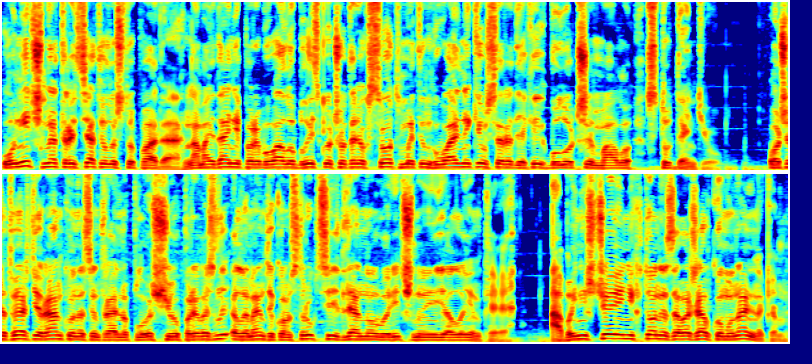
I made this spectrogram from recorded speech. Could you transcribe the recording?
У ніч на 30 листопада на майдані перебувало близько 400 митингувальників, серед яких було чимало студентів. О четвертій ранку на центральну площу привезли елементи конструкції для новорічної ялинки. Аби ніщо і ніхто не заважав комунальникам,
